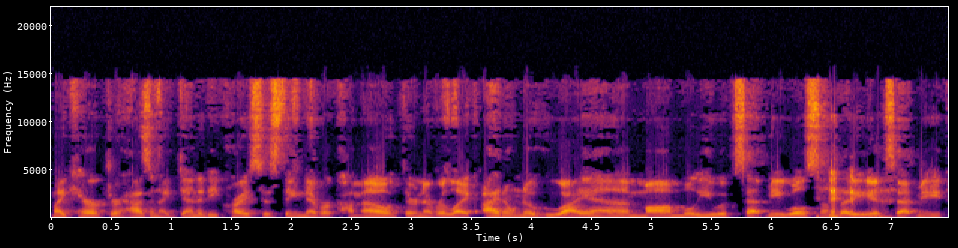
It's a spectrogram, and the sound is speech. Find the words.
my character has an identity crisis. They never come out. They're never like, I don't know who I am. Mom, will you accept me? Will somebody accept me?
